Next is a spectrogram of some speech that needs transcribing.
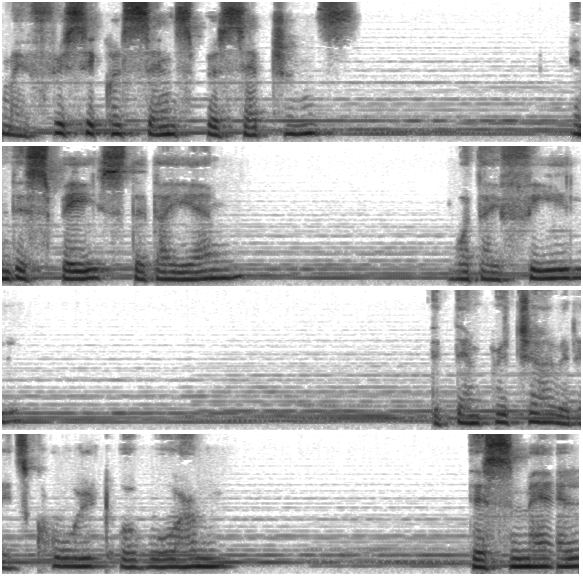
my physical sense perceptions in the space that I am, what I feel, the temperature, whether it's cold or warm, the smell,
